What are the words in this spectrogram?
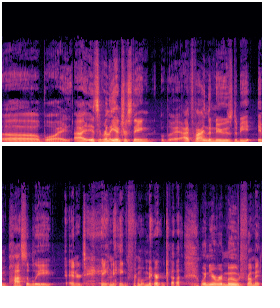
oh boy, I, it's really interesting. I find the news to be impossibly entertaining from America when you're removed from it.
